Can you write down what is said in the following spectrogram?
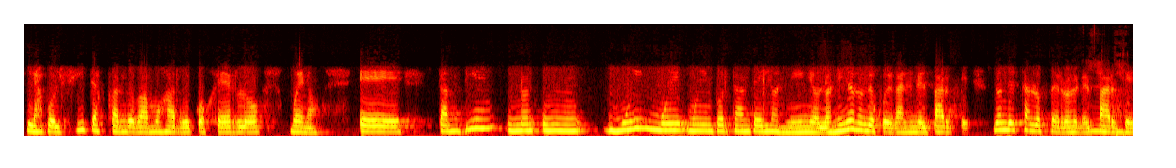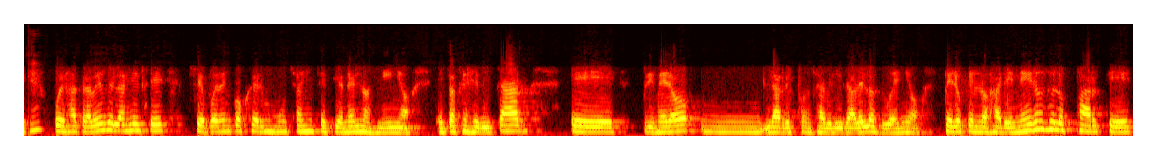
las bolsitas cuando vamos a recogerlo, bueno, eh, también muy, muy, muy importante es los niños. Los niños donde juegan en el parque, ¿dónde están los perros en el, parque? Pues a través de las heces se pueden coger muchas infecciones en los niños. Entonces evitar eh, primero mm, la responsabilidad de los dueños, pero que en los areneros de los parques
